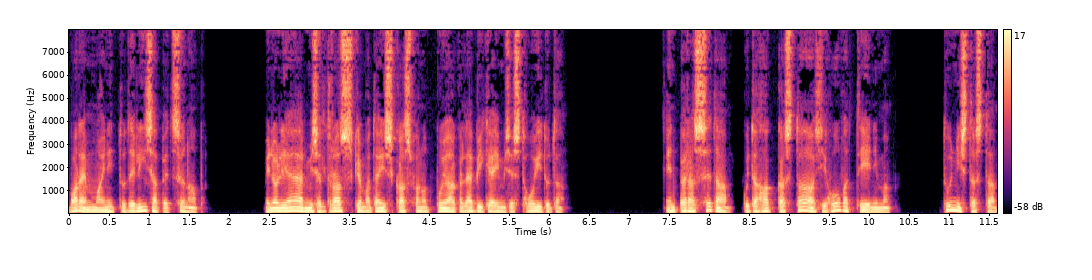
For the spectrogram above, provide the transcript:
varem mainitud Elizabeth sõnab, meil oli äärmiselt raske oma täiskasvanud pojaga läbikäimisest hoiduda. ent pärast seda, kui ta hakkas taas Jehovat teenima tunnistas ta,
